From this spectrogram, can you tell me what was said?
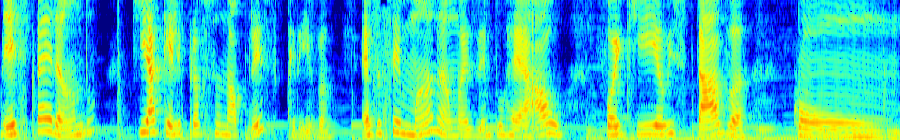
esperando que aquele profissional prescreva. Essa semana, um exemplo real foi que eu estava com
